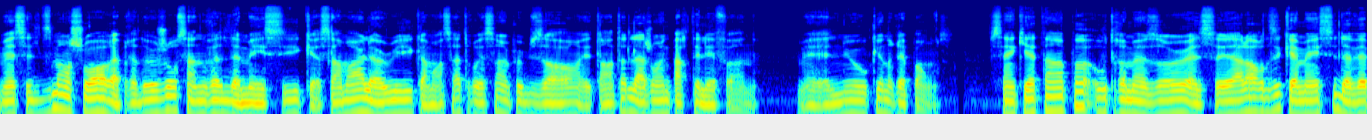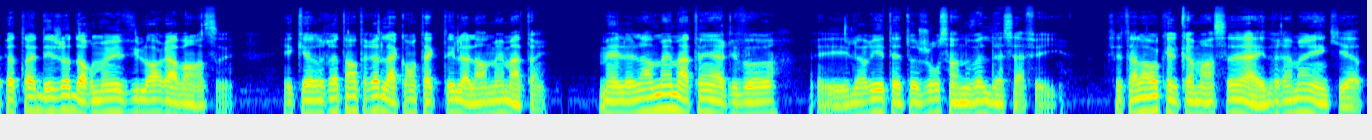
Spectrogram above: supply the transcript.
Mais c'est le dimanche soir, après deux jours sans nouvelles de Macy, que sa mère Laurie commençait à trouver ça un peu bizarre et tenta de la joindre par téléphone. Mais elle n'eut aucune réponse. S'inquiétant pas outre mesure, elle s'est alors dit que Macy devait peut-être déjà dormir vu l'heure avancée, et qu'elle retenterait de la contacter le lendemain matin. Mais le lendemain matin arriva, et Laurie était toujours sans nouvelles de sa fille. C'est alors qu'elle commençait à être vraiment inquiète.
